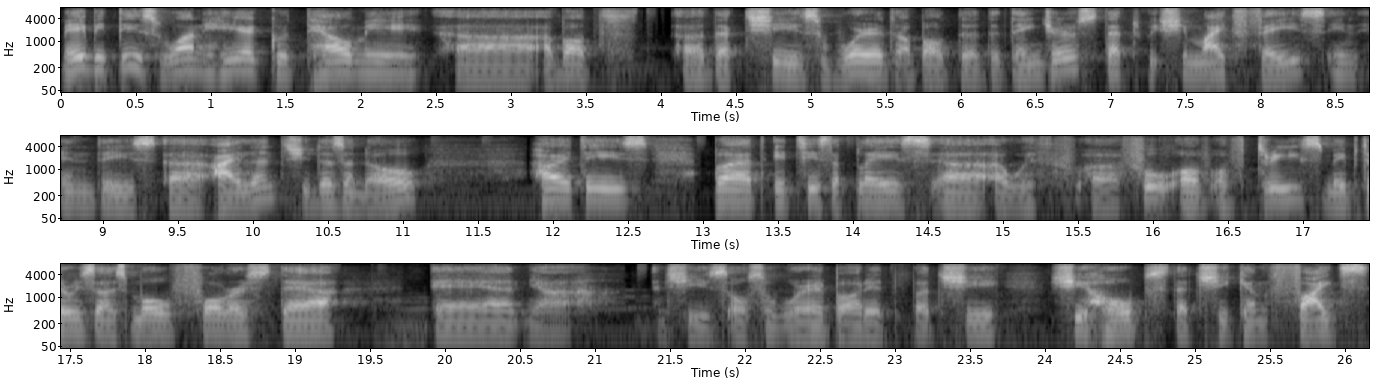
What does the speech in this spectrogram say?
maybe this one here could tell me about uh, that she's worried about the, the dangers that she might face in, in this uh, island. She doesn't know how it is, but it is a place uh, with uh, full of, of trees. Maybe there is a small forest there, and yeah, and she's also worried about it. But she she hopes that she can fight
